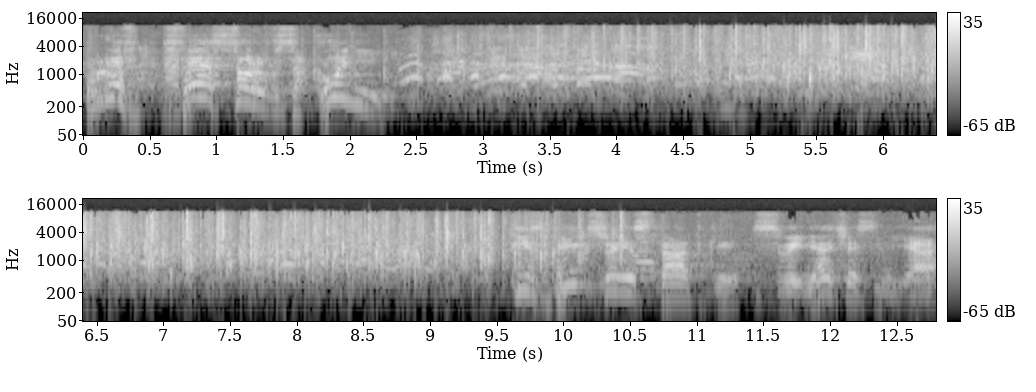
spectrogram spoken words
професор в законі. І збільшує статки свиняча сім'я.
